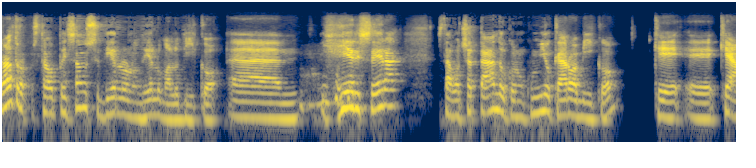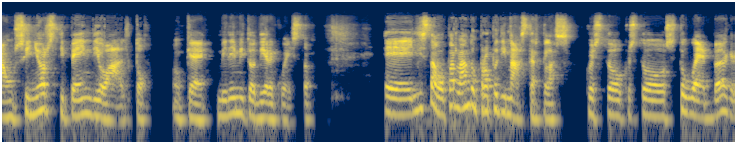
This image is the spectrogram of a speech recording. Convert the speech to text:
tra l'altro stavo pensando se dirlo o non dirlo, ma lo dico. Eh, ieri sera stavo chattando con un mio caro amico che, eh, che, ha un signor stipendio alto, ok? Mi limito a dire questo. E gli stavo parlando proprio di Masterclass, questo, questo sito web che,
